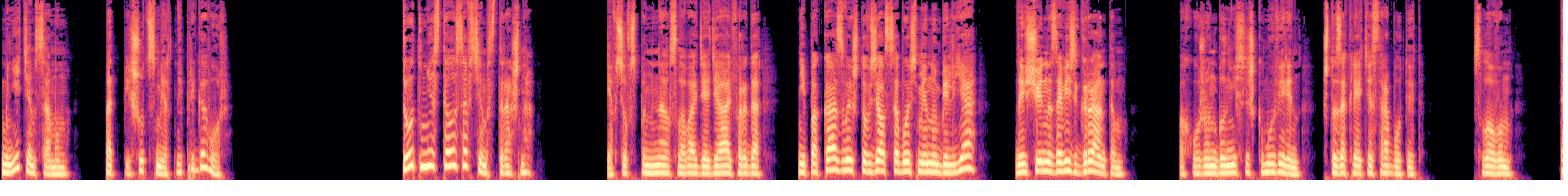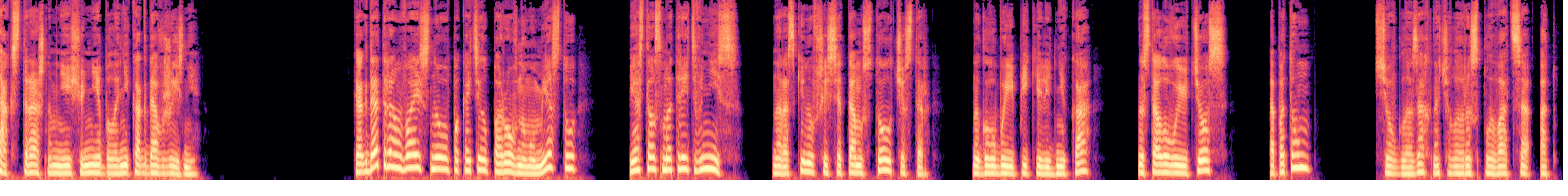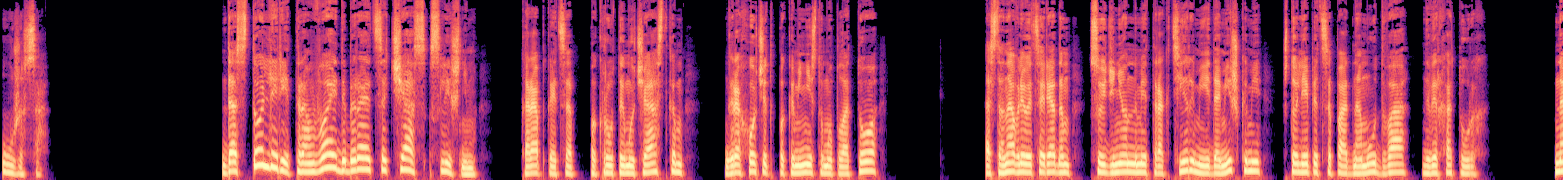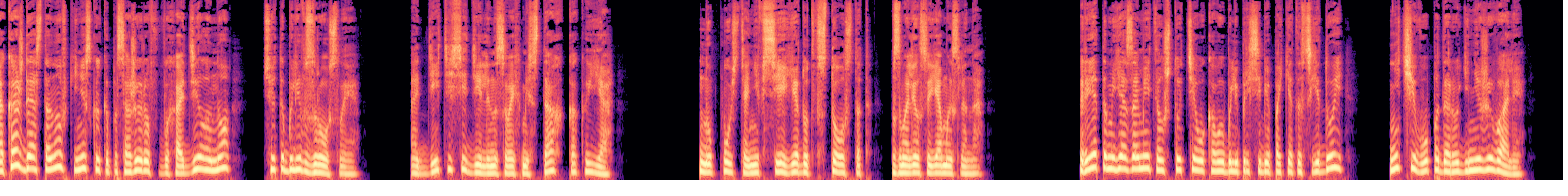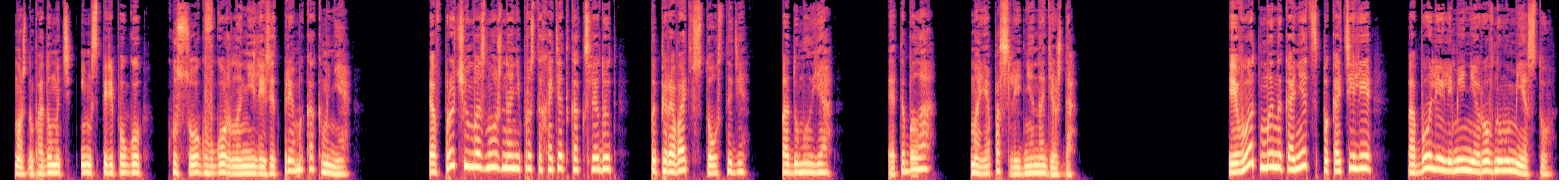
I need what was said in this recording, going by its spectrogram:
мне тем самым подпишут смертный приговор. Тут мне стало совсем страшно. Я все вспоминал слова дяди Альфреда «Не показывай, что взял с собой смену белья, да еще и назовись Грантом». Похоже, он был не слишком уверен, что заклятие сработает. Словом, так страшно мне еще не было никогда в жизни. Когда трамвай снова покатил по ровному месту, я стал смотреть вниз, на раскинувшийся там столчестер, на голубые пики ледника, на столовый утес, а потом все в глазах начало расплываться от ужаса. До Столлери трамвай добирается час с лишним, карабкается по крутым участкам, грохочет по каменистому плато, останавливается рядом с уединенными трактирами и домишками, что лепятся по одному-два на верхотурах. На каждой остановке несколько пассажиров выходило, но все это были взрослые, а дети сидели на своих местах, как и я. «Ну пусть они все едут в Столстад», — взмолился я мысленно. При этом я заметил, что те, у кого были при себе пакеты с едой, ничего по дороге не жевали. Можно подумать, им с перепугу кусок в горло не лезет, прямо как мне. А впрочем, возможно, они просто хотят как следует попировать в Столстеде, подумал я. Это была моя последняя надежда. И вот мы, наконец, покатили по более или менее ровному месту.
